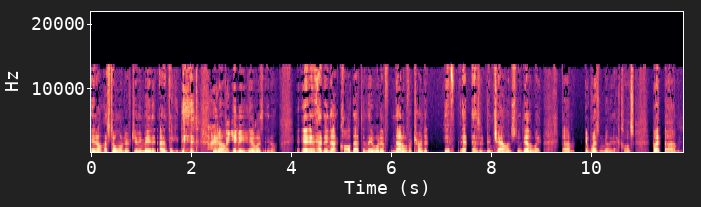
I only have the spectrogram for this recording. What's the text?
you know, I still wonder if Jimmy made it. I don't think he did. You know, I mean, it wasn't. You know, and had they not called that, then they would have not overturned it if as it had been challenged you know, the other way. Um, it wasn't really that close, but um,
